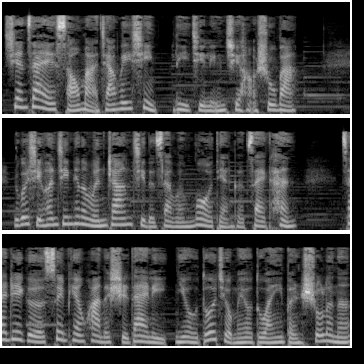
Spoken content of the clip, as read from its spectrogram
现在扫码加微信，立即领取好书吧。如果喜欢今天的文章，记得在文末点个再看。在这个碎片化的时代里，你有多久没有读完一本书了呢？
